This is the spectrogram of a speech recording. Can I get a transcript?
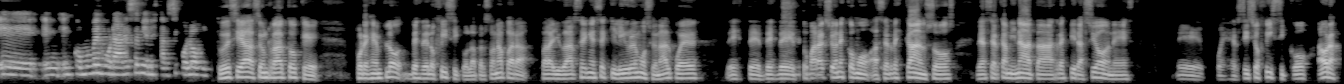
Eh, en, cómo mejorar ese bienestar psicológico. Tú decías hace un rato que, por ejemplo, desde lo físico, la persona para, para ayudarse en ese equilibrio emocional puede, este, desde tomar acciones como hacer descansos, de hacer caminatas, respiraciones, eh, pues ejercicio físico. Ahora,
